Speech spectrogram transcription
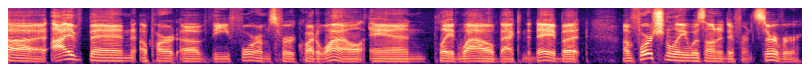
uh, I've been a part of the forums for quite a while and played WoW back in the day, but unfortunately was on a different server.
